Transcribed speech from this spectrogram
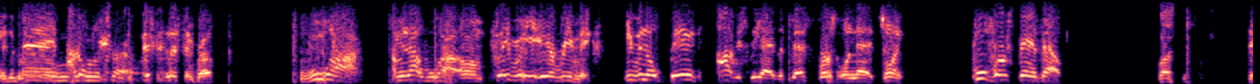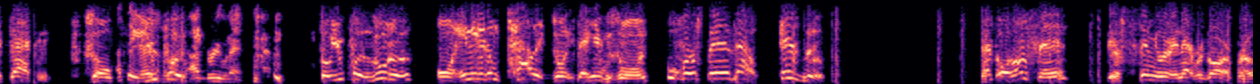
It depends Man, on I who's don't on the track. Listen, listen, bro. Woo-ha. I mean, not Woo-ha. Um, Flavor of Your Ear remix. Even though Big obviously had the best verse on that joint, who verse stands out? Busta. Exactly. So I think you everybody, put I agree with that. so you put Luda on any of them Khaled joints that he was on. Who verse stands out? His do. That's all I'm saying. They're similar in that regard, bro.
